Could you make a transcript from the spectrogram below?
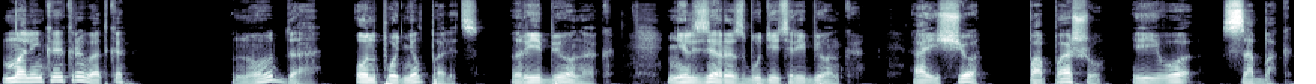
маленькая кроватка. «Ну да», — он поднял палец. «Ребенок. Нельзя разбудить ребенка. А еще папашу и его собак».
